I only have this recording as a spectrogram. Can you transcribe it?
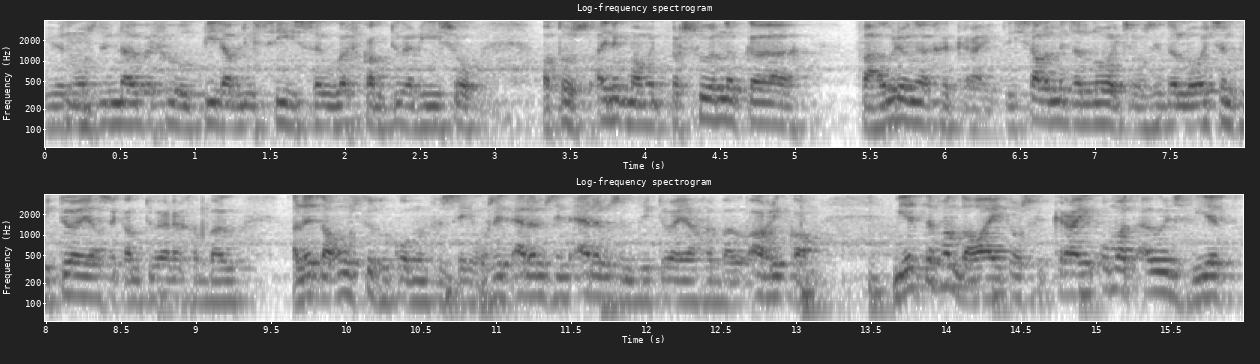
Jy weet ons doen nou byvoorbeeld PwC se hoofkantoor hierso wat ons eintlik maar met persoonlike verhoudinge gekry het. Dieselfde met Deloitte. Ons het Deloitte in Pretoria se kantore gebou. Hulle het na ons toe gekom en gesê ons het Adams en Adams in Pretoria gebou. Aricon. Meeste van daai het ons gekry omdat ouens weet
